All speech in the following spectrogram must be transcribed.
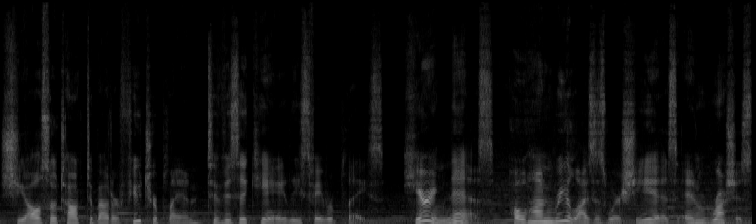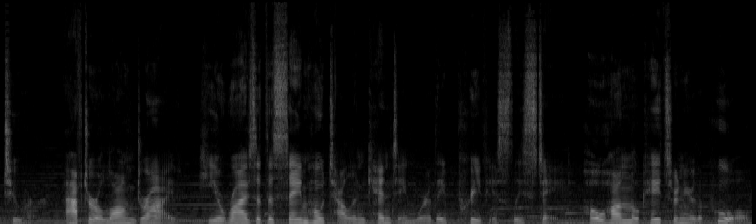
She also talked about her future plan to visit Kaeli's favorite place. Hearing this, Pohan realizes where she is and rushes to her. After a long drive, he arrives at the same hotel in Kenting where they previously stayed. Pohan locates her near the pool,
